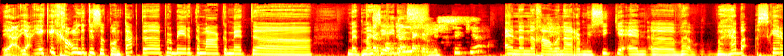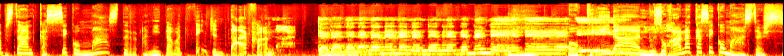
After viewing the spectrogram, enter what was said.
Ja, ja ik, ik ga ondertussen contact proberen te maken met, met Er Mercedes. een lekker muziekje. En dan gaan we naar een muziekje. En eh, we, we hebben scherp staan Kaseko Master. Anita, wat vind je daarvan? Oké dan, we gaan naar Kaseko Masters.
